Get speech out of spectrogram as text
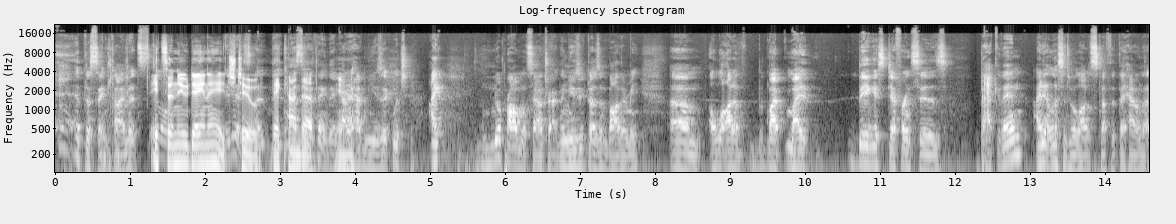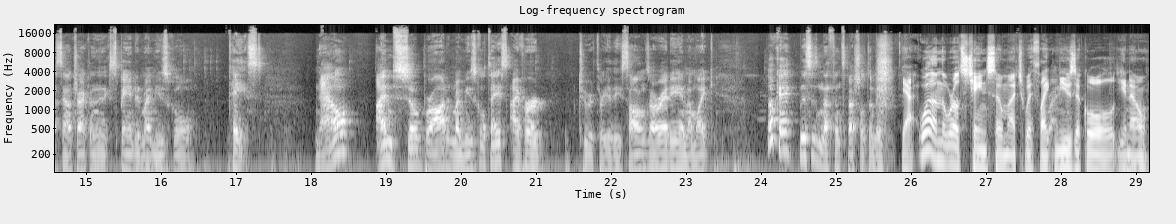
at the same time, it's still, It's a new day and age too. Uh, they kind of. They gotta yeah. have music, which I no problem with soundtrack. The music doesn't bother me. Um, a lot of my my biggest difference is back then I didn't listen to a lot of stuff that they had on that soundtrack, and it expanded my musical taste. Now I'm so broad in my musical taste. I've heard two or three of these songs already, and I'm like, okay, this is nothing special to me. Yeah, well, and the world's changed so much with like Right. musical, you know,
